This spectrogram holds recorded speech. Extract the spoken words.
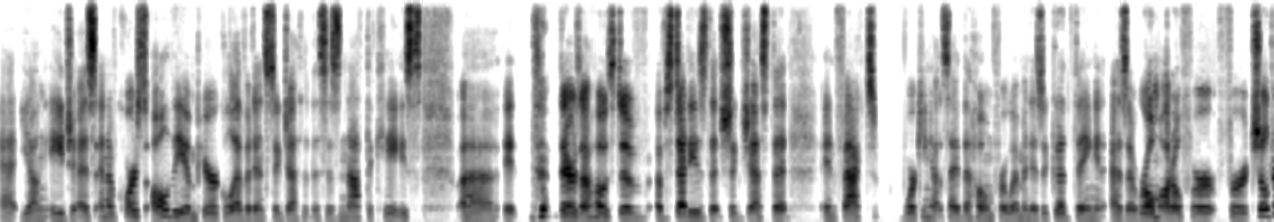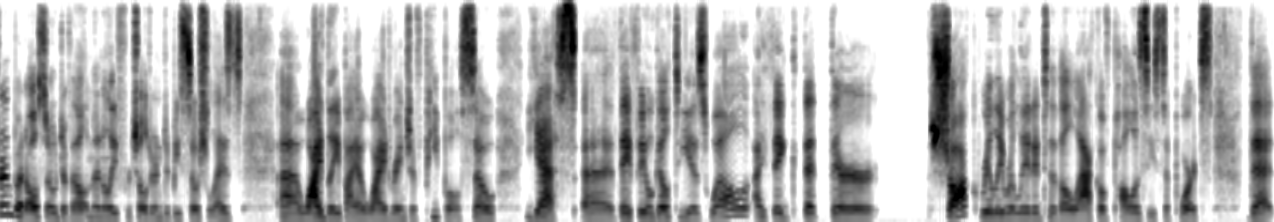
at young ages. And of course, all the empirical evidence suggests that this is not the case. Uh, it, there's a host of, of studies that suggest that, in fact, working outside the home for women is a good thing as a role model for, for children, but also developmentally for children to be socialized uh, widely by a wide range of people. So, yes, uh, they feel guilty as well. I think that they're shock really related to the lack of policy supports that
